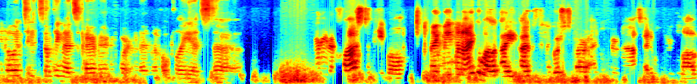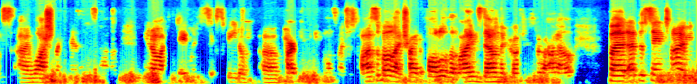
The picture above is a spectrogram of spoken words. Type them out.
you know, it's, it's something that's very, very important. And hopefully it's, uh, getting across to people. Like me, when I go out, I, I was in the grocery store. I don't wear a mask. I don't wear gloves. I wash my you know, I stay my six feet of, uh, apart from people as much as possible. I try to follow the lines down the grocery store aisle. But at the same time,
